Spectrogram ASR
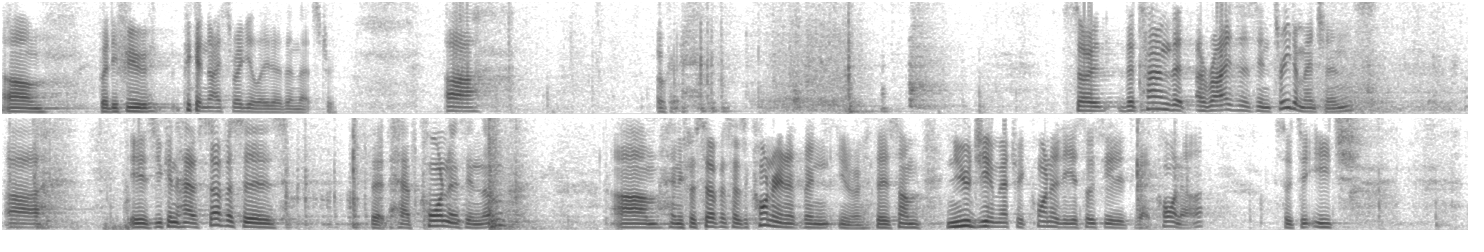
Um, but if you pick a nice regulator, then that's true. Uh, okay. So the term that arises in three dimensions uh, is you can have surfaces that have corners in them. Um, and if a surface has a corner in it, then you know there's some new geometric quantity associated to that corner. So to each,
